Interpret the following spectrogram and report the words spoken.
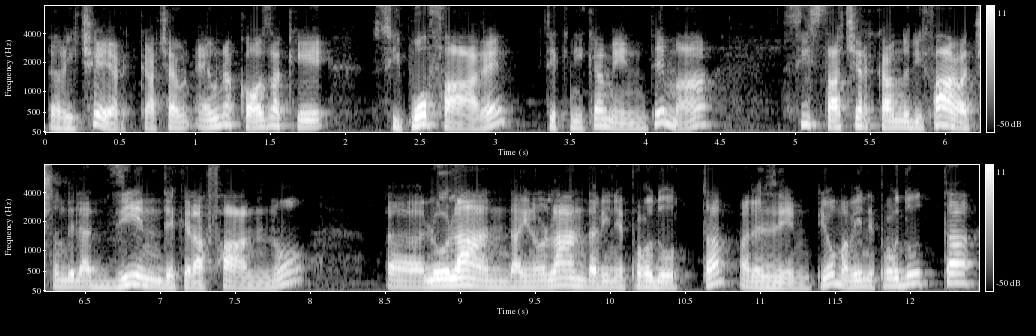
ricerca, cioè è una cosa che si può fare tecnicamente, ma si sta cercando di fare, ci sono delle aziende che la fanno, uh, l'Olanda, in Olanda viene prodotta, ad esempio, ma viene prodotta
